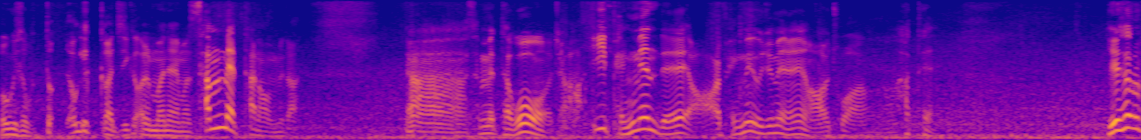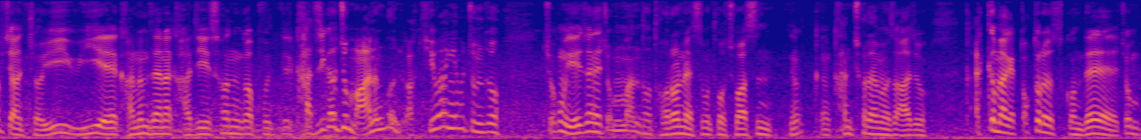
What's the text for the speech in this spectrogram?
여기서부터 여기까지가 얼마냐면 3m 나옵니다. 야 3m고 자이 백매인데 아 백매 요즘에 아 좋아 핫해. 예사롭지 않죠. 이 위에 가늠새나 가지 선과 분 가지가 좀 많은 건 아, 기왕이면 좀 더 조금 예전에 좀만 더 덜어냈으면 더 좋았은 간철하면서 아주 깔끔하게 똑 떨어졌을 건데 좀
